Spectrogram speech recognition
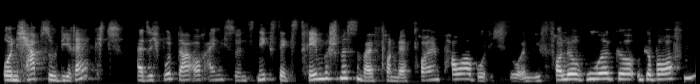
Und ich habe so direkt, also ich wurde da auch eigentlich so ins nächste Extrem geschmissen, weil von der vollen Power wurde ich so in die volle Ruhe ge geworfen.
